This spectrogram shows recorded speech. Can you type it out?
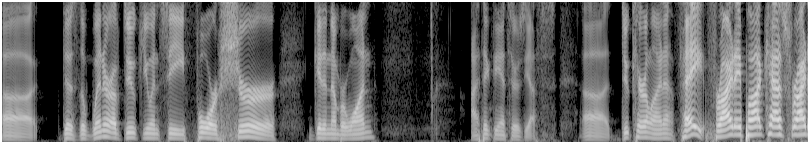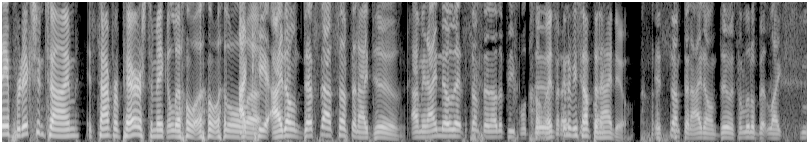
uh, does the winner of Duke UNC for sure get a number one? I think the answer is yes. Uh, Duke Carolina. Hey, Friday podcast, Friday prediction time. It's time for Parrish to make a little, a little. I uh, can't. I don't. That's not something I do. I mean, I know that's something other people do. oh, it's going to be something like- I do. It's something I don't do. It's a little bit like sm-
